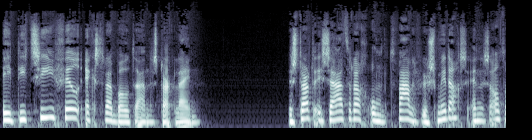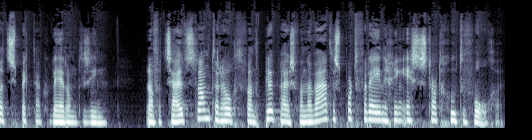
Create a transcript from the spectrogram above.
NFB-editie veel extra boten aan de startlijn. De start is zaterdag om 12 uur 's middags en is altijd spectaculair om te zien. Vanaf het Zuidstrand ter hoogte van het clubhuis van de watersportvereniging is de start goed te volgen.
